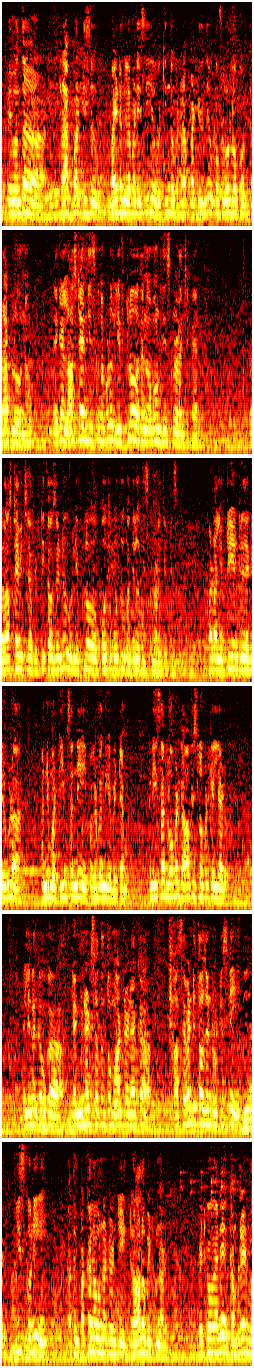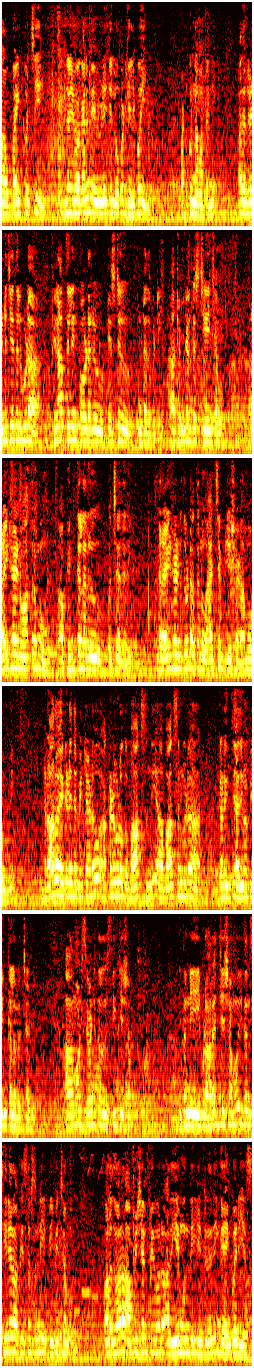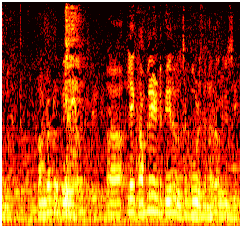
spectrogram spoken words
మేమంతా ట్రాప్ పార్టీస్ బయట నిలబడేసి ఒక కింద ఒక ట్రాప్ పార్టీ ఉంది ఒక ఫ్లోర్లో ఒక ట్రాప్లో ఉన్నాము. అయితే లాస్ట్ టైం తీసుకున్నప్పుడు లిఫ్ట్లో అతను అమౌంట్ తీసుకున్నాడని చెప్పారు. లాస్ట్ టైం ఇచ్చిన ఫిఫ్టీ థౌసండ్ లిఫ్ట్లో పోతూ పోతూ మధ్యలో తీసుకున్నాడని చెప్పేసి. కాబట్టి ఆ లిఫ్ట్ ఎంట్రీ దగ్గర కూడా అన్ని మా టీమ్స్ అన్ని పగడబందీగా పెట్టాము. కానీ ఈసారి లోపలికి ఆఫీస్ లోపలికి వెళ్ళాడు. వెళ్ళినాక ఒక టెన్ మినిట్స్ అతనితో మాట్లాడాక ఆ సెవెంటీ థౌసండ్ రూపీస్ని తీసుకొని అతని పక్కన ఉన్నటువంటి డ్రాలో పెట్టుకున్నాడు. పెట్టుకోగానే కంప్లైంట్ మా బయటకు వచ్చి సిగ్నల్ ఇవ్వగానే మేము ఇమీడియట్లీ లోపలికి వెళ్ళిపోయి పట్టుకున్నాం అతన్ని. అతని రెండు చేతులు కూడా ఫినాప్థలిన్ పౌడర్ టెస్ట్ ఉంటుంది ఒకటి. ఆ కెమికల్ టెస్ట్ చేయించాము. రైట్ హ్యాండ్ మాత్రము ఆ పింక్ కలర్ వచ్చేది అది. అంటే రైట్ హ్యాండ్ తోటి అతను యాక్సెప్ట్ చేశాడు అమౌంట్ని. డ్రాలో ఎక్కడైతే పెట్టాడో అక్కడ కూడా ఒక బాక్స్ ఉంది. ఆ బాక్స్ని కూడా కడిగితే అది కూడా పింక్ కలర్ వచ్చేది. ఆ అమౌంట్ సెవెంటీ థౌసండ్ సీజ్ చేశాం. ఇతన్ని ఇప్పుడు అరెస్ట్ చేశాము. ఇతని సీనియర్ ఆఫీసర్స్ని పిలిపించాము. వాళ్ళ ద్వారా అఫీషియల్ ఫేవర్ అది ఏముంది ఏంటనేది ఇంకా ఎంక్వైరీ చేస్తున్నాం. కాంట్రాక్టర్ పేరు సార్ ఆ, లే కంప్లైంట్ పేరు చెప్పకూడదు అన్నారు అందుగురించి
